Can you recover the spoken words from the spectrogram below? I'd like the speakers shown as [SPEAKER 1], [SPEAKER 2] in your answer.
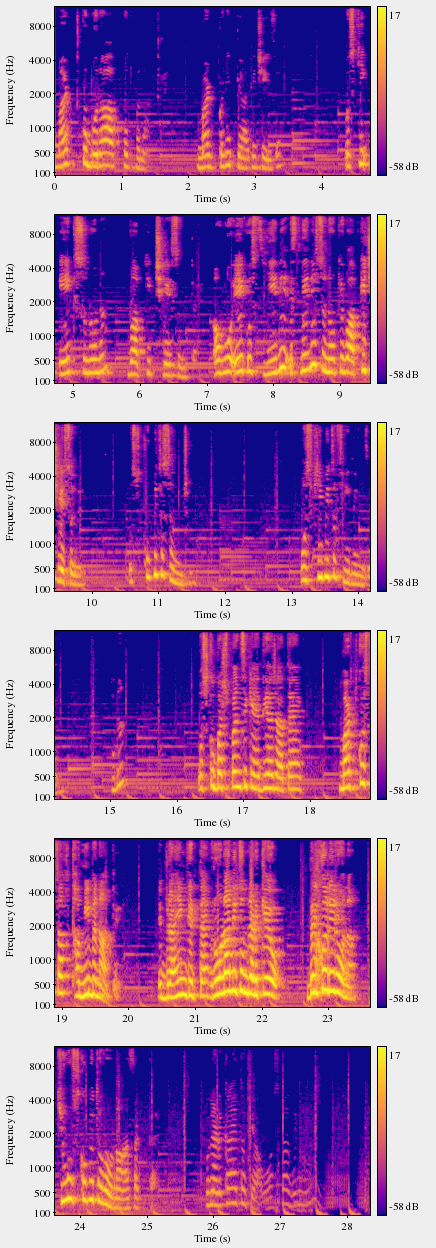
[SPEAKER 1] मर्द को बुरा आप खुद बनाते हैं। मर्द बड़ी प्यारी चीज़ है। उसकी एक सुनो ना, वो आपकी छह सुनता है। और वो एक उस, ये नहीं, इसलिए नहीं सुनो कि वो आपकी छह सुने। उसको भी तो समझो। उसकी भी तो फीलिंग्स है है ना? उसको बचपन से कह दिया जाता है, मर्द को सख्त हम ही बनाते इब्राहिम गिरता है, रोना नहीं तुम लड़के हो। बिल्कुल नहीं रोना। क्यों उसको भी तो रोना आ सकता है? वो लड़का है तो क्या हुआ? उसका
